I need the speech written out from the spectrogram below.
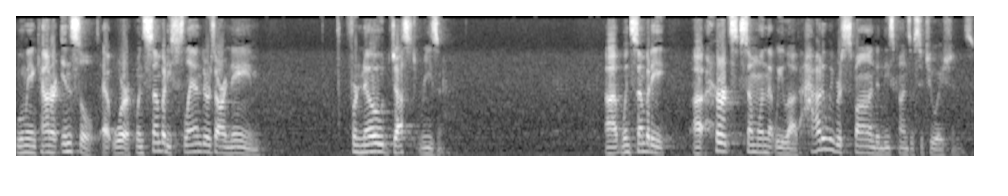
when we encounter insult at work, when somebody slanders our name for no just reason, uh, when somebody uh, hurts someone that we love. How do we respond in these kinds of situations?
